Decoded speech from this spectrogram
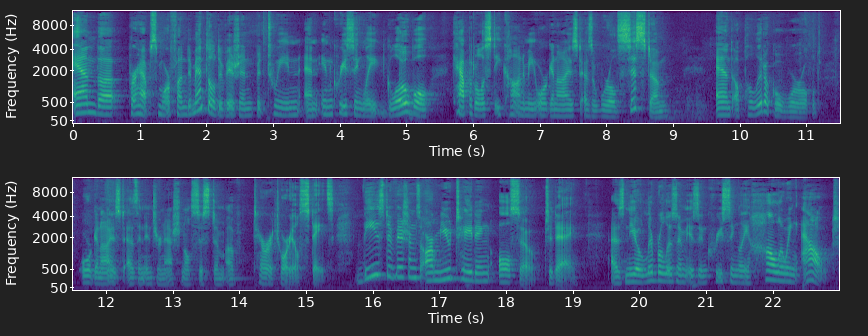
and the perhaps more fundamental division between an increasingly global capitalist economy organized as a world system and a political world organized as an international system of territorial states. These divisions are mutating also today as neoliberalism is increasingly hollowing out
